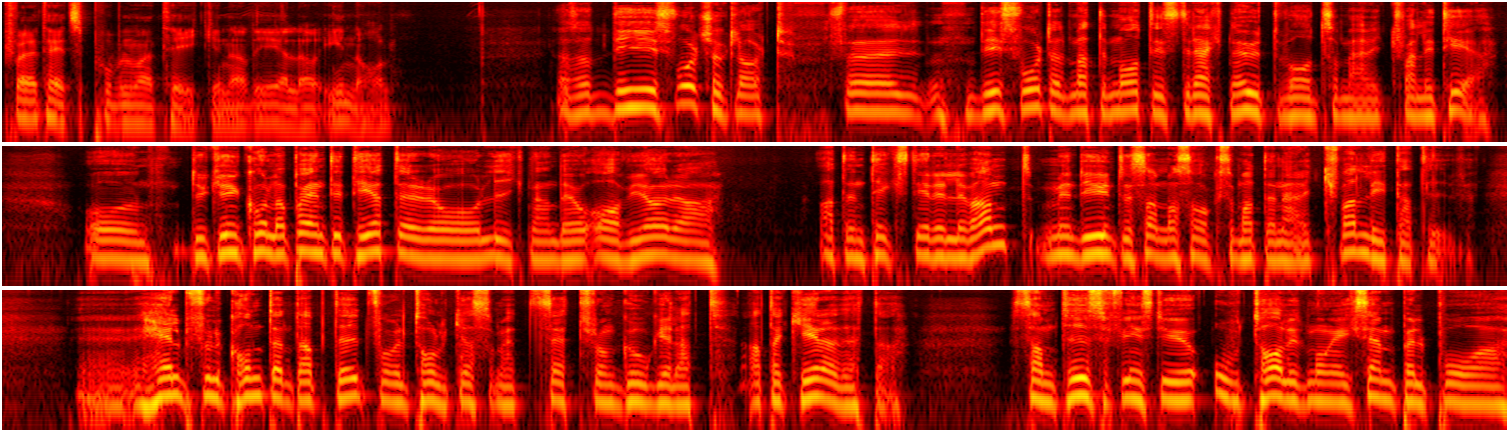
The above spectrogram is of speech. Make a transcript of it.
kvalitetsproblematiken när det gäller innehåll? Alltså det är svårt såklart, för det är svårt att matematiskt räkna ut vad som är kvalitet. Och du kan ju kolla på entiteter och liknande och avgöra att en text är relevant, men det är ju inte samma sak som att den är kvalitativ. Eh, helpful Content Update får väl tolkas som ett sätt från Google att attackera detta. Samtidigt så finns det ju otaligt många exempel på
